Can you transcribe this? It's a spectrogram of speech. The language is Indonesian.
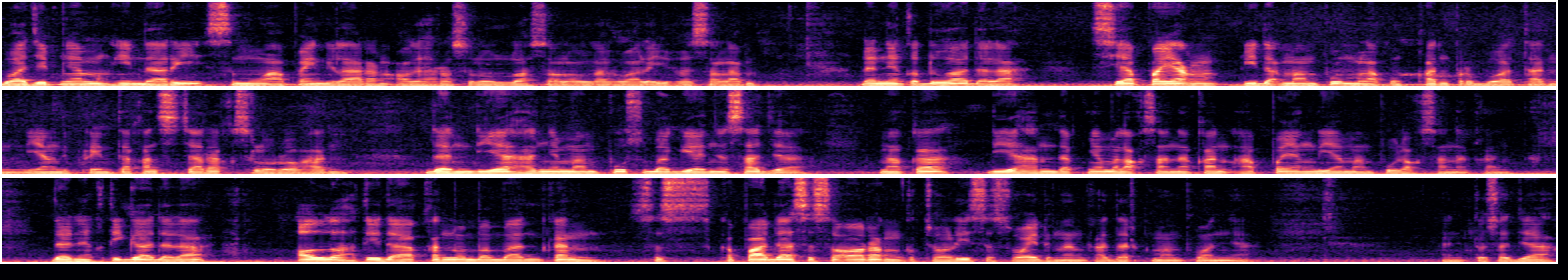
wajibnya menghindari semua apa yang dilarang oleh Rasulullah Wasallam dan yang kedua adalah siapa yang tidak mampu melakukan perbuatan yang diperintahkan secara keseluruhan dan dia hanya mampu sebagiannya saja maka dia hendaknya melaksanakan apa yang dia mampu laksanakan. Dan yang ketiga adalah Allah tidak akan membebankan ses kepada seseorang kecuali sesuai dengan kadar kemampuannya. Dan itu saja.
